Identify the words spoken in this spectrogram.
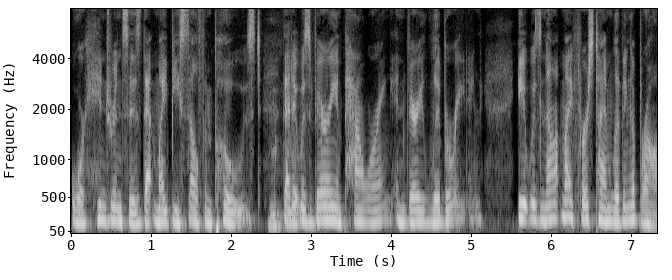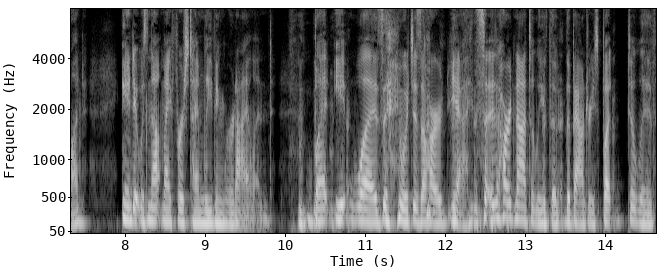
or hindrances that might be self imposed, mm-hmm. that it was very empowering and very liberating. It was not my first time living abroad, and it was not my first time leaving Rhode Island. but it was, which is a hard, yeah, it's hard not to leave the, the boundaries, but to live.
